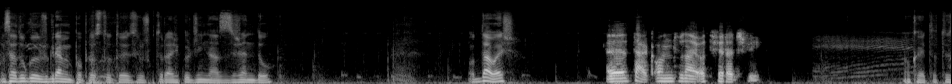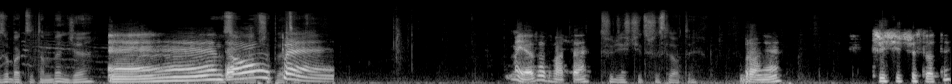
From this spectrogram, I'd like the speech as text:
Za długo już gramy po prostu, to jest już któraś godzina z rzędu. Oddałeś? E, tak, on tutaj otwiera drzwi. Okej, to ty zobacz co tam będzie. Eee, lepsze open. No jest otwarte. 33 sloty. Bronie. 33 sloty?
